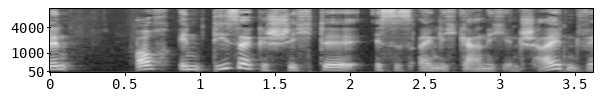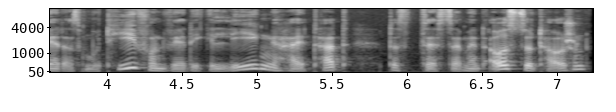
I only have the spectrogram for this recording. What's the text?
Denn auch in dieser Geschichte ist es eigentlich gar nicht entscheidend, wer das Motiv und wer die Gelegenheit hat, das Testament auszutauschen,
